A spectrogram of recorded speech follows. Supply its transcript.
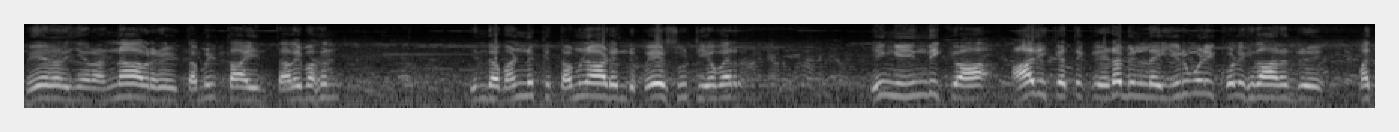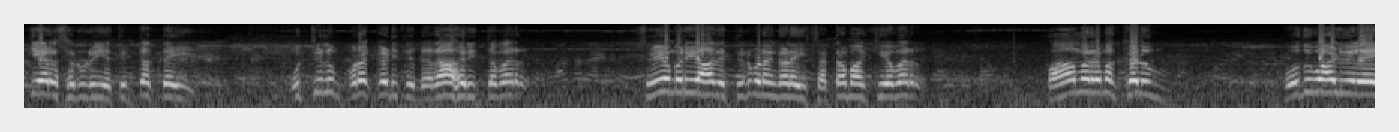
பேரறிஞர் அண்ணா அவர்கள் தமிழ்த்தாயின் தலைமகன். இந்த மண்ணுக்கு தமிழ்நாடு என்று பெயர் சூட்டியவர். இங்கு இந்திக்கு ஆதிக்கத்துக்கு இடமில்லை இருமொழி கொள்கிறார் என்று மத்திய அரசனுடைய திட்டத்தை முற்றிலும் புறக்கணித்து நிராகரித்தவர். சுயமரியாதை திருமணங்களை சட்டமாக்கியவர். பாமர மக்களும் பொது வாழ்விலே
